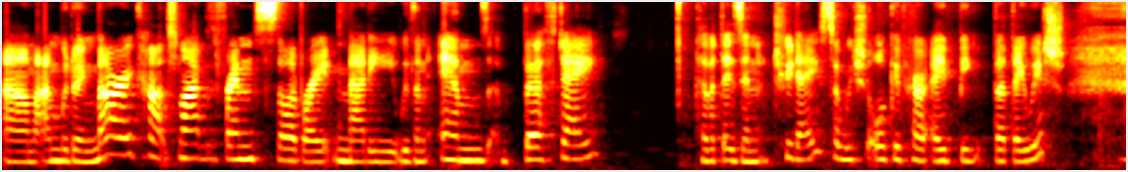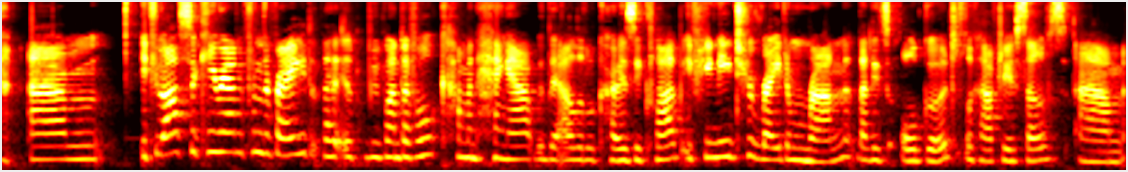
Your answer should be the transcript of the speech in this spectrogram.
Um, and we're doing Mario Kart tonight with friends to celebrate Maddie with an M's birthday. Her birthday's in two days, so we should all give her a big birthday wish. Um, if you are sticking around from the raid, that would be wonderful. Come and hang out with our little cozy club. If you need to raid and run, that is all good. Look after yourselves. Um,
